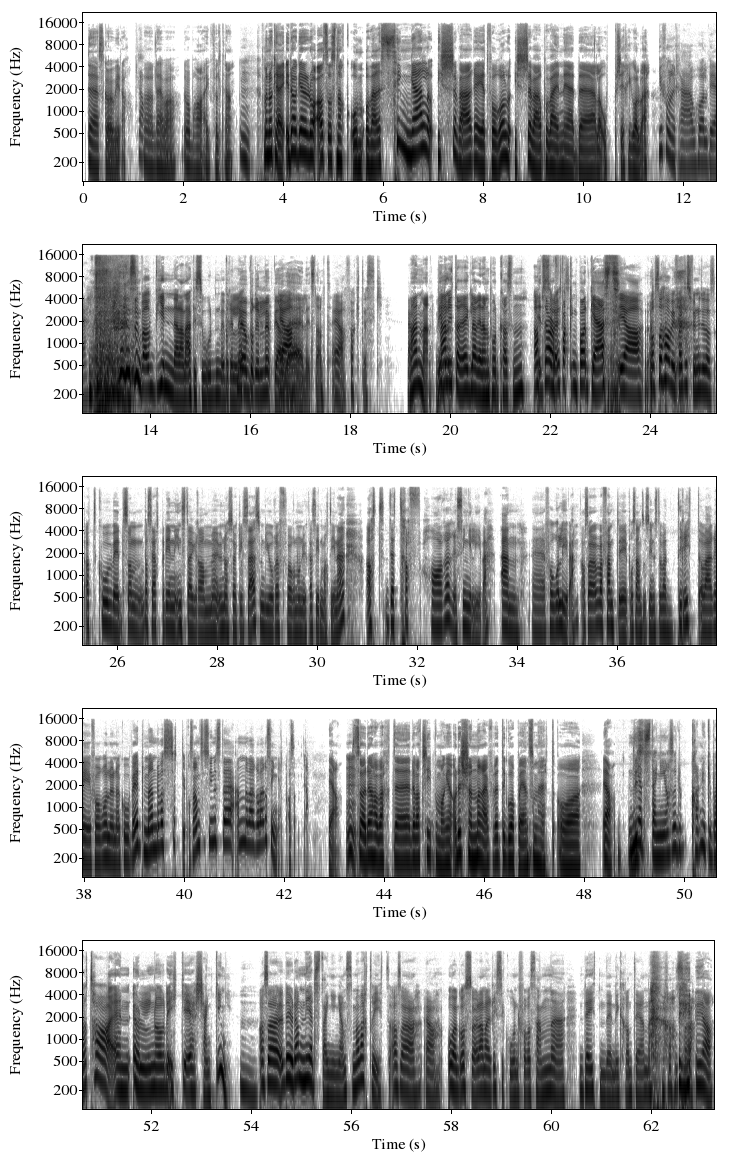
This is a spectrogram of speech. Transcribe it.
Det skal jo vi der. Ja. Så det var, det var bra jeg fulgte den. Mm. Men ok, i dag er det da altså snakk om å være singel, og ikke være i et forhold, og ikke være på vei ned eh, eller opp kirkegulvet. Gud, for noen rævhull vi er. Som bare begynner denne episoden med bryllup. Med bryllup, ja, Ja. det er litt slemt. Ja, faktisk. Ja. Men, men. Vi Men- bryter regler i denne podkasten. It's our fucking podcast! Ja, og så har vi faktisk funnet ut at, covid, sånn basert på din Instagram-undersøkelse som du gjorde for noen uker siden, Martine, at det traff hardere singellivet enn eh, forholdlivet. Altså det var 50% som synes det var dritt å være i forhold under covid, men det var 70% som synes det enda verre å være singel. Altså, ja. Ja. Mm. Så det har vært, eh, det har vært kjipt på mange, og det skjønner jeg, for det går på ensomhet og ja. hvis- Nedstenging, altså du kan jo ikke bare ta en øl når det ikke er skjenking. Mm. Altså, det er jo den nedstengingen som har vært drit. Altså, ja. Og også denne risikoen for å sende daten din i karantene. altså. Ja.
